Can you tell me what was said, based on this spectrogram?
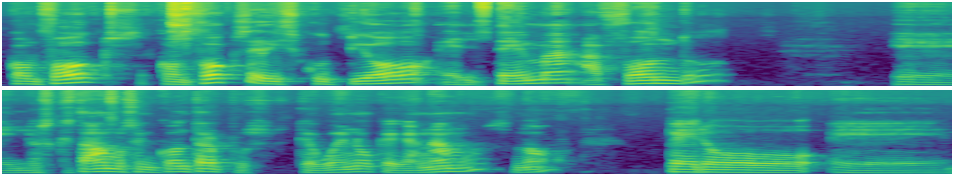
Con Fox, con Fox se discutió el tema a fondo. Eh, los que estábamos en contra, pues qué bueno que ganamos, ¿no? Pero, eh,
